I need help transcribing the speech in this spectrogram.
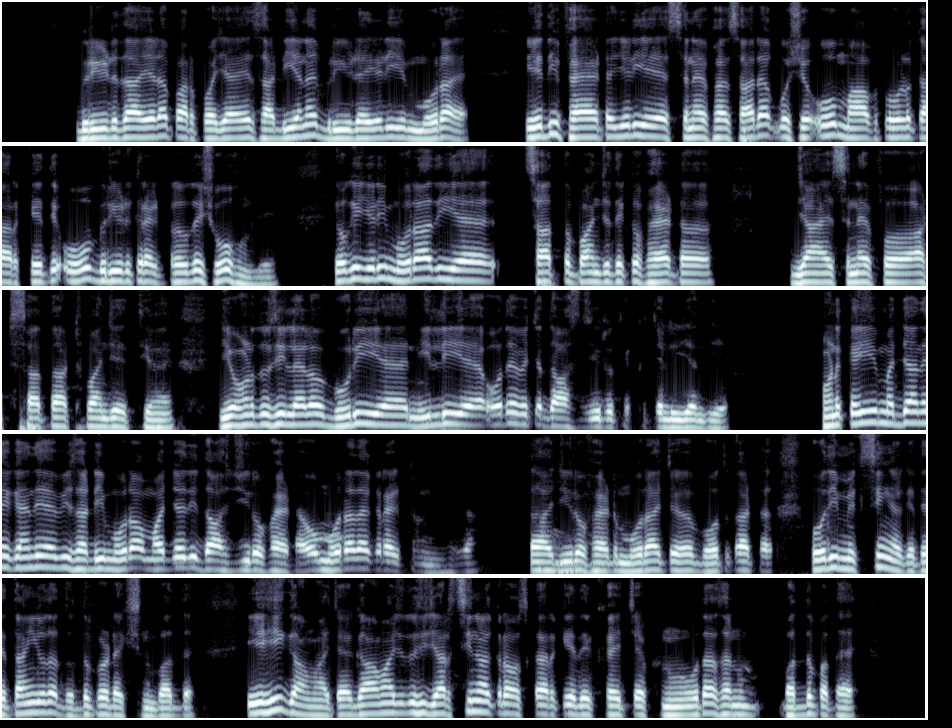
ਬਰੀਡ ਦਾ ਜਿਹੜਾ ਪਰਪਸ ਹੈ ਇਹ ਸਾਡੀ ਹੈ ਨਾ ਬਰੀਡ ਹੈ, ਜਿਹੜੀ ਮੋਹਰਾ ਹੈ, ਇਹਦੀ ਫੈਟ ਜਿਹੜੀ ਐਸਐਨਐਫ ਹੈ ਸਾਰਾ ਕੁਝ ਉਹ ਮਾਪ ਤੋਲ ਕਰਕੇ ਤੇ ਉਹ ਬਰੀਡ ਕਰੈਕਟਰ ਉਹਦੇ ਸ਼ੋਅ ਹੁੰਦੇ ਕਿਉਂਕਿ ਜਿਹੜੀ ਮੋਹਰਾ ਦੀ ਹੈ 7 5 ਤੱਕ ਫੈਟ ਜਾਂ ਐਸਐਨਐਫ 8 7 8 5 ਇੱਥੇ ਹੈ ਜੇ ਹੁਣ ਤੁਸੀਂ ਲੈ ਲਓ ਬੂਰੀ ਹੈ ਨੀਲੀ ਹੈ ਉਹਦੇ ਵਿੱਚ 10 ਜ਼ੀਰੋ ਤੱਕ ਚੱਲੀ ਜਾਂਦੀ ਹੈ। ਹੁਣ ਕਈ ਮੱਝਾਂ ਦੇ ਕਹਿੰਦੇ ਆ ਵੀ ਸਾਡੀ ਮੋਹਰਾ ਮੱਝ ਦੀ 10 ਜ਼ੀਰੋ ਫੈਟ ਆ। ਉਹ ਮੋਹਰਾ ਦਾ ਕਰੈਕਟਰ ਨਹੀਂ ਹੈਗਾ। 10 ਜ਼ੀਰੋ ਫੈਟ ਮੋਹਰਾ 'ਚ ਬਹੁਤ ਘੱਟ। ਉਹਦੀ ਮਿਕਸਿੰਗ ਹੈ ਕਿਤੇ ਤਾਂ ਹੀ ਉਹਦਾ ਦੁੱਧ ਪ੍ਰੋਡਕਸ਼ਨ ਵੱਧ। ਹੈ ਇਹੀ ਗਾਵਾਂ 'ਚ ਗਾਵਾਂ 'ਚ ਤੁਸੀਂ ਜਰਸੀ ਨਾਲ ਕ੍ਰਾਸ ਕਰਕੇ ਦੇਖੋ ਐਚਐਫ ਨੂੰ ਉਹ ਤਾਂ ਸਾਨੂੰ ਵੱਧ ਪਤਾ ਹੈ।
